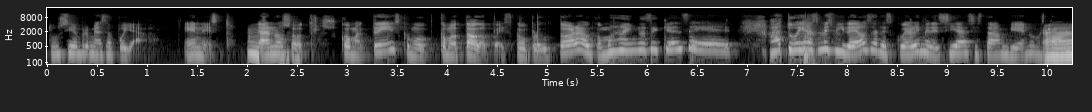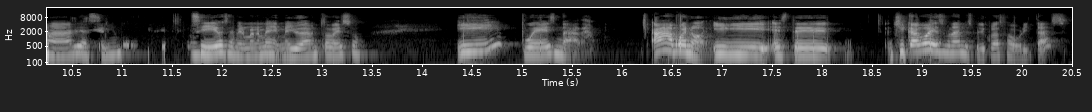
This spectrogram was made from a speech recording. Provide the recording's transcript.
tú siempre me has apoyado en esto, Mm. a nosotros, como actriz, como, como todo, pues, como productora o como, ay, no sé qué hacer. Ah, tú veías mis videos de la escuela y me decías si estaban bien o me estaban Ah, mal y así. Sí, o sea, mi hermana me, me ayudaba en todo eso. Y pues nada. Ah, bueno, y este, Chicago es una de mis películas favoritas,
